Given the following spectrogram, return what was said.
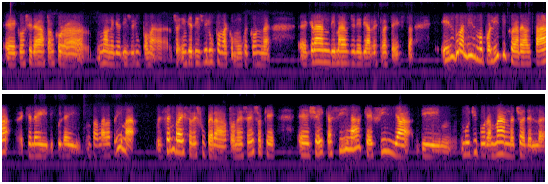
è considerato ancora non in via di sviluppo, ma, cioè in via di sviluppo, ma comunque con eh, grandi margini di arretratezza. Il dualismo politico in realtà, lei, di cui lei parlava prima, sembra essere superato, nel senso che eh, Sheikh Hasina, che è figlia di Mujibur Rahman, cioè del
